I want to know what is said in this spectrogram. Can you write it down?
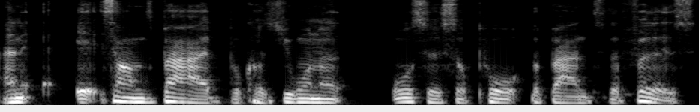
And it, it sounds bad because you want to also support the band to the fullest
